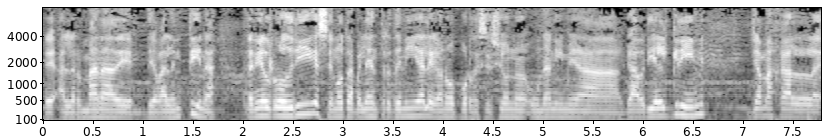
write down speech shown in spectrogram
eh, a la hermana de, Valentina. Daniel Rodríguez en otra pelea entretenida le ganó por decisión unánime a Gabriel Green. Yamahal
